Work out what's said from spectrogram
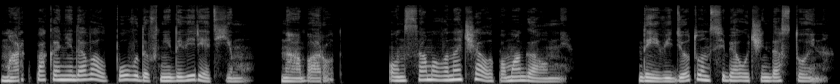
Марк пока не давал поводов не доверять ему. Наоборот, он с самого начала помогал мне. Да и ведет он себя очень достойно.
